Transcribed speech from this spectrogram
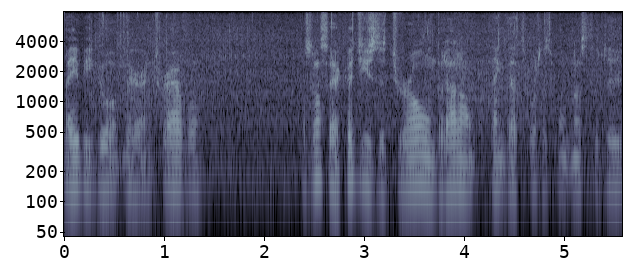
maybe go up there and travel? I was gonna say I could use the drone, but I don't think that's what it's wanting us to do.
